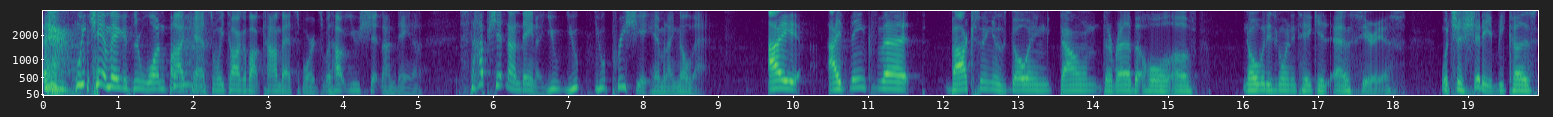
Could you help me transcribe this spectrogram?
we can't make it through one podcast when we talk about combat sports without you shitting on Dana. Stop shitting on Dana. You you you appreciate him, and I know that. I I think that boxing is going down the rabbit hole of nobody's going to take it as serious, which is shitty because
